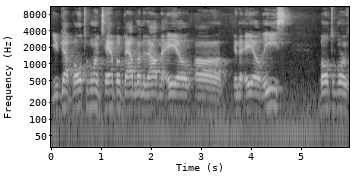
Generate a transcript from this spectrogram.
you've got Baltimore and Tampa battling it out in the AL uh, in the AL East. Baltimore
